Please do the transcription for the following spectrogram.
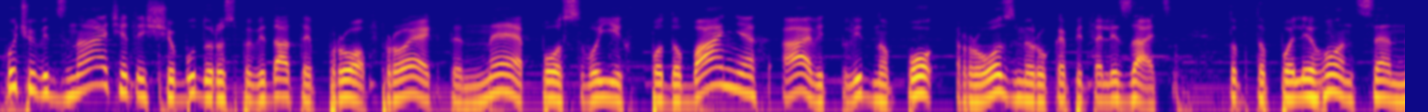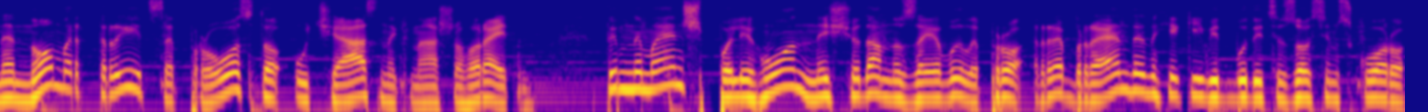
Хочу відзначити, що буду розповідати про проекти не по своїх вподобаннях, а відповідно по розміру капіталізації. Тобто полігон це не номер 3, це просто учасник нашого рейтингу. Тим не менш, Polygon нещодавно заявили про ребрендинг, який відбудеться зовсім скоро.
